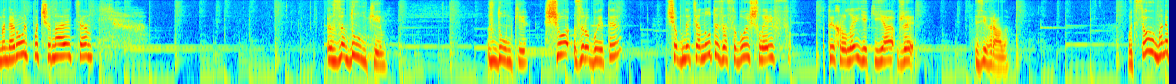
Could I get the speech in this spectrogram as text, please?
Мене роль починається з думки. З думки, що зробити, щоб не тягнути за собою шлейф тих ролей, які я вже зіграла. От з цього в мене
